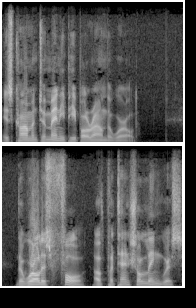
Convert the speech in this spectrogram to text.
is common to many people around the world. The world is full of potential linguists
